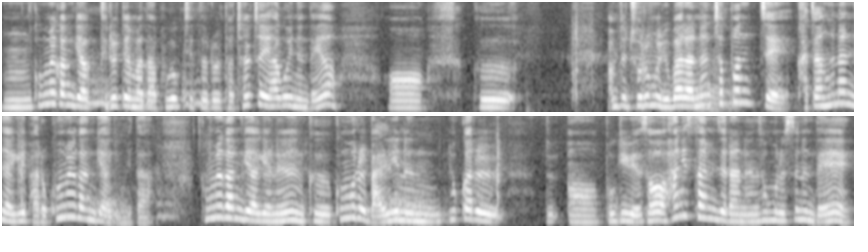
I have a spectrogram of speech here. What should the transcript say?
음, 콧물 감기약 들을 때마다 복용 지도를 더 철저히 하고 있는데요. 어, 그 아무튼 졸음을 유발하는 첫 번째 가장 흔한 약이 바로 콧물 감기약입니다. 콧물 감기약에는 그 콧물을 말리는 효과를 누- 어, 보기 위해서 항히스타민제라는 성분을 쓰는데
